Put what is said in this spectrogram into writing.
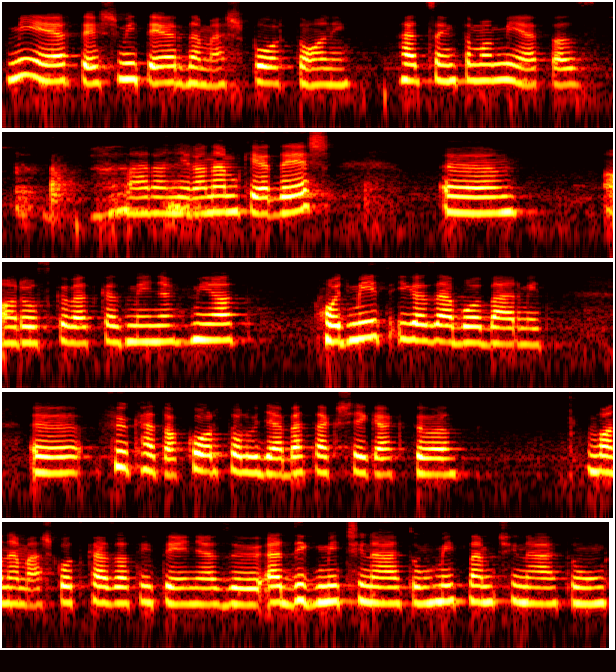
Miért és mit érdemes sportolni? Hát szerintem a miért az már annyira nem kérdés. A rossz következmények miatt, hogy mit, igazából bármit. Függhet a kortól, ugye betegségektől, van-e más kockázati tényező, eddig mit csináltunk, mit nem csináltunk,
